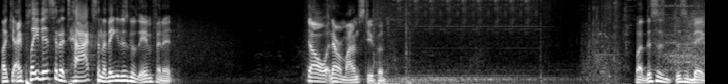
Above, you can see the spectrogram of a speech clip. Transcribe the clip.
Like I play this, it attacks, and I think it just goes infinite. No, never mind. I'm stupid. But this is this is big.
